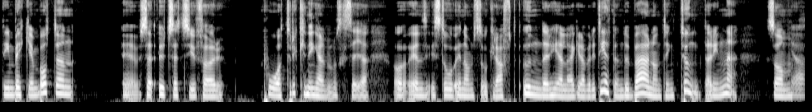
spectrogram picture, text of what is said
din bäckenbotten eh, utsätts ju för påtryckningar, man ska säga, och en stor, enormt stor kraft under hela graviditeten. Du bär någonting tungt där inne som Ja.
